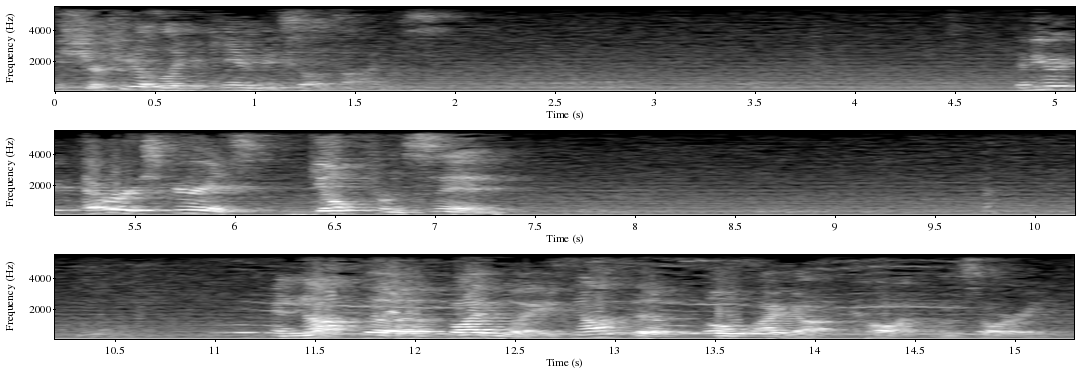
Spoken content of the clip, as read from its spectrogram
it sure feels like it can be sometimes. Have you ever experienced guilt from sin? And not the, by the way, not the, oh, I got caught, I'm sorry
